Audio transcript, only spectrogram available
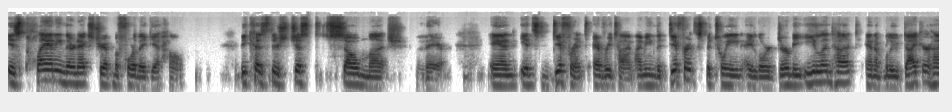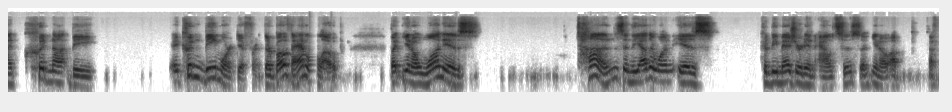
is planning their next trip before they get home because there's just so much there. And it's different every time. I mean, the difference between a Lord Derby eland hunt and a blue duiker hunt could not be, it couldn't be more different. They're both antelope, but you know, one is tons and the other one is, could be measured in ounces, you know, a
